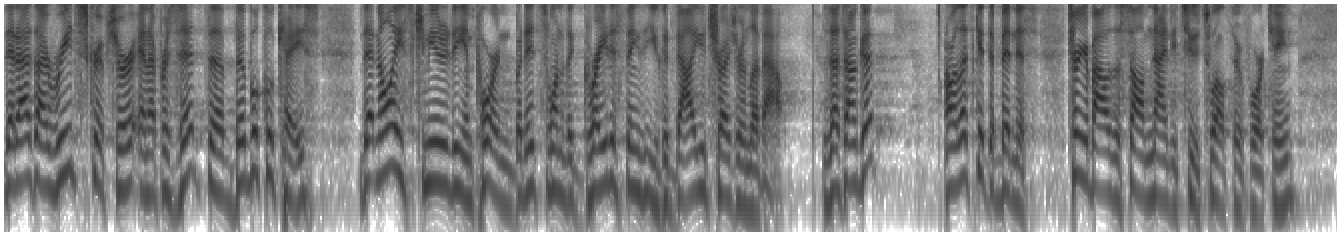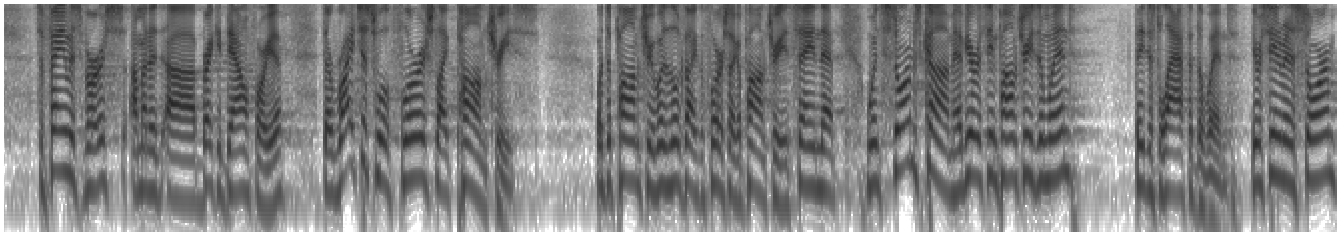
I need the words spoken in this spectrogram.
that as I read scripture and I present the biblical case, that not only is community important, but it's one of the greatest things that you could value, treasure, and live out. Does that sound good? All right, let's get to business. Turn your Bibles to Psalm 92, 12 through 14. It's a famous verse. I'm going to uh, break it down for you. The righteous will flourish like palm trees. What's a palm tree? What does it look like to flourish like a palm tree? It's saying that when storms come, have you ever seen palm trees in wind? They just laugh at the wind. You ever seen them in a storm?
